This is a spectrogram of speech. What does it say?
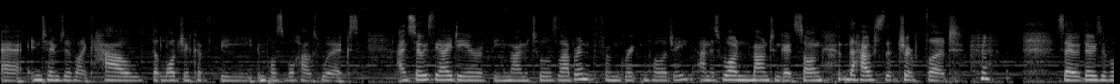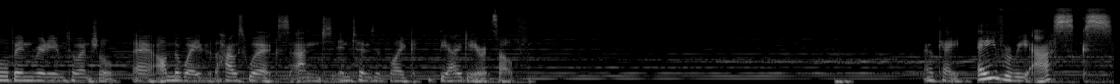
uh, in terms of like how the logic of the Impossible House works. And so is the idea of the Minotaur's Labyrinth from Greek mythology, and this one mountain goat song, "The House That Dripped Blood." So those have all been really influential uh, on the way that the house works and in terms of like the idea itself. Okay, Avery asks.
